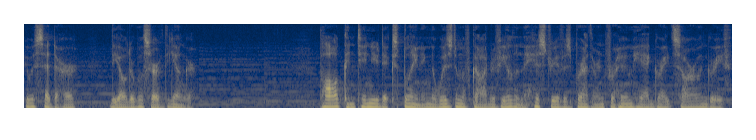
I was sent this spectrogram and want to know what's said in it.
it was said to her, The elder will serve the younger. Paul continued explaining the wisdom of God revealed in the history of his brethren for whom he had great sorrow and grief.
